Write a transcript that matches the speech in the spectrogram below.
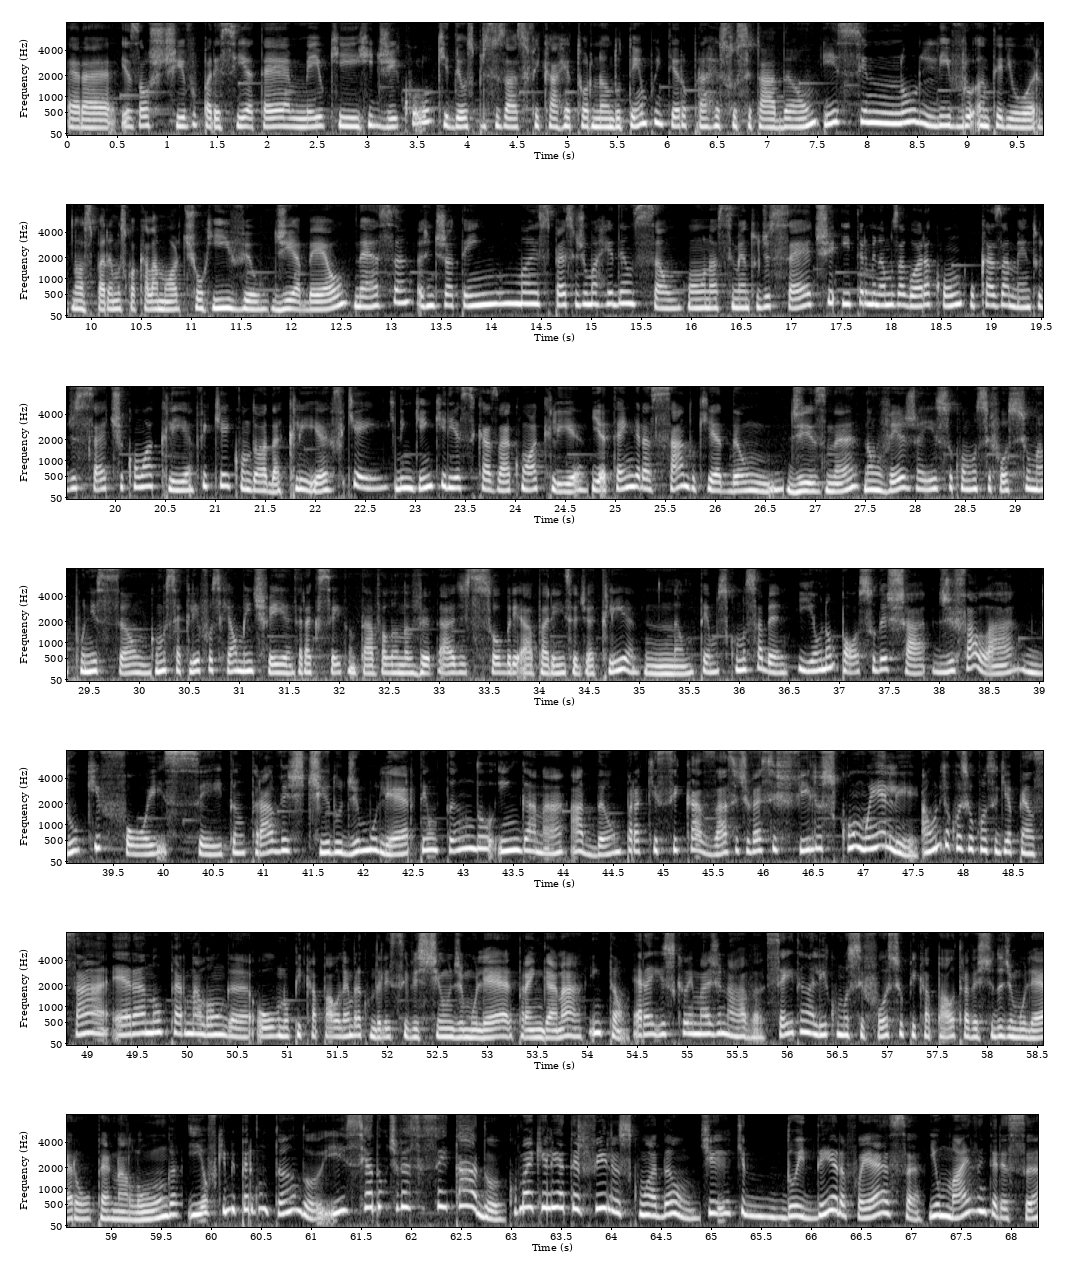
era exaustivo, parecia até meio que ridículo que Deus precisasse ficar retornando o tempo inteiro para ressuscitar Adão. E se no livro anterior nós paramos com aquela morte horrível de Abel, nessa a gente já tem uma espécie de uma redenção com o nascimento de Sete e terminamos agora com o casamento de Sete com a Clia. Fiquei com dó da Clia? Fiquei. Ninguém queria se casar com a Clia. E até é engraçado que Adão diz, né? Não veja isso como se fosse uma punição, como se a Clia fosse realmente feia. Será que Satan tá falando a verdade sobre a aparência de Aclia? Não temos como saber. E eu não posso deixar de falar do que foi Satan travestido de mulher tentando enganar Adão para que se casasse e tivesse filhos com ele. A única coisa que eu conseguia pensar era no Pernalonga ou no Pica-Pau. Lembra quando eles se vestiam de mulher para enganar? Então, era isso que eu imaginava. Satan ali como se fosse o Pica-Pau travestido de mulher ou Pernalonga. E eu fiquei me perguntando, e se Adão tivesse aceitado? Como é que ele ia ter filhos com Adão? Que, que doideira foi essa? E o mais interessante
